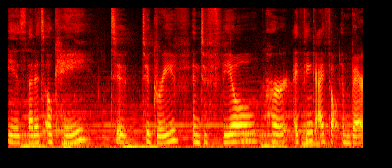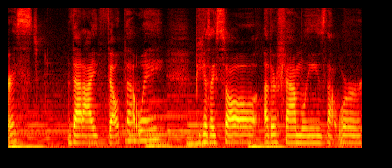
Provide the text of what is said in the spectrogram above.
is that it's okay to to grieve and to feel hurt. I think I felt embarrassed that I felt that way because I saw other families that were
